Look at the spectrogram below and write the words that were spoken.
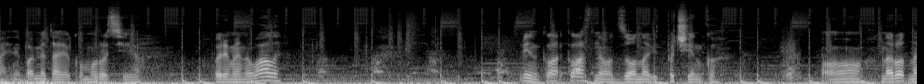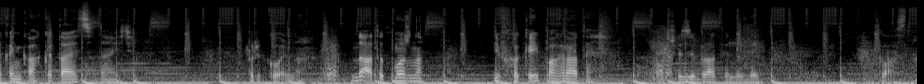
Ой, не пам'ятаю, в якому році його перейменували. Він кла- класна от зона відпочинку. О, народ на коньках катається навіть. Прикольно. Да, тут можна і в хокей пограти, якщо зібрати людей. Класно.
